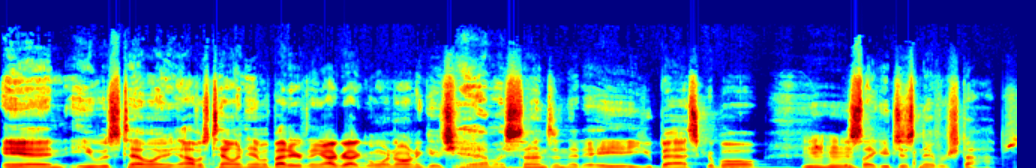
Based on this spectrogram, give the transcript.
and he was telling, I was telling him about everything I got going on. He goes, "Yeah, my son's in that AAU basketball. It's like it just never stops."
